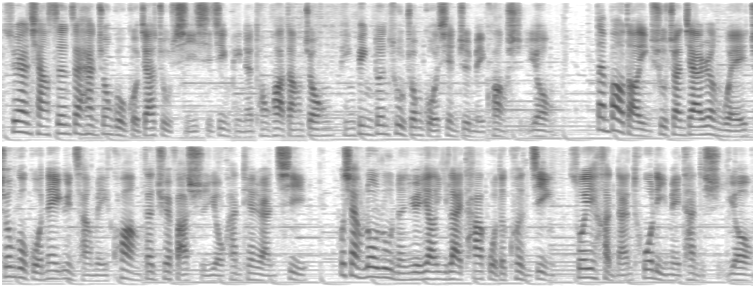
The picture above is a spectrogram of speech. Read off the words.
虽然强森在和中国国家主席习近平的通话当中频频敦促中国限制煤矿使用。但报道引述专家认为，中国国内蕴藏煤矿，但缺乏石油和天然气，不想落入能源要依赖他国的困境，所以很难脱离煤炭的使用。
